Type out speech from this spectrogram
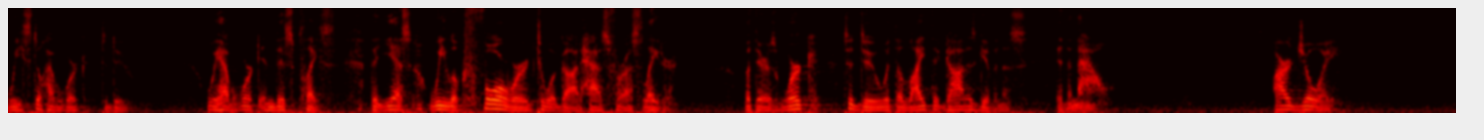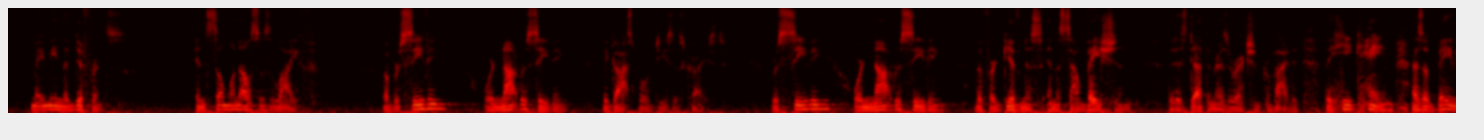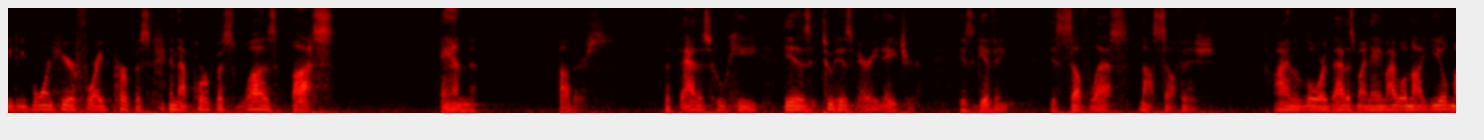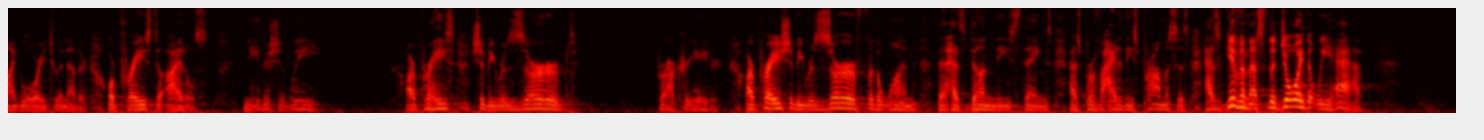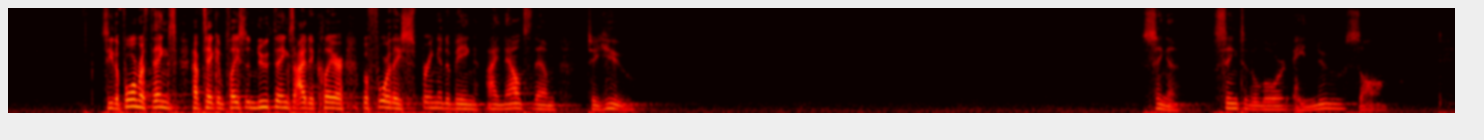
we still have work to do. We have work in this place. That yes, we look forward to what God has for us later. But there is work to do with the light that God has given us in the now. Our joy may mean the difference in someone else's life of receiving or not receiving the gospel of Jesus Christ. Receiving or not receiving the forgiveness and the salvation that his death and resurrection provided. That he came as a baby to be born here for a purpose, and that purpose was us and others. That that is who he is to his very nature, is giving is selfless, not selfish. I am the Lord, that is my name. I will not yield my glory to another or praise to idols. Neither should we. Our praise should be reserved for our Creator. Our praise should be reserved for the one that has done these things, has provided these promises, has given us the joy that we have. See, the former things have taken place, and new things I declare before they spring into being. I announce them to you. Sing, a, sing to the Lord a new song.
